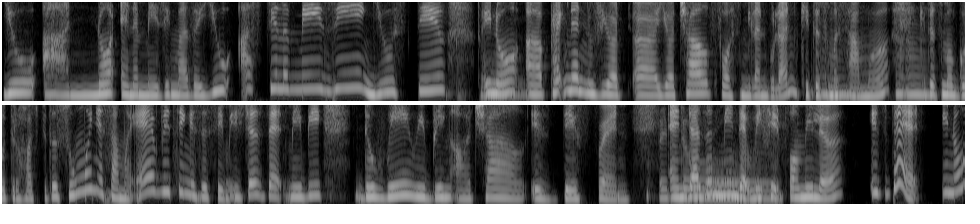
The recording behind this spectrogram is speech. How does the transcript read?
you are not an amazing mother. You are still amazing. You still, you know, uh, pregnant with your uh, your child for 9 bulan. Kita semua sama. Mm-mm. Kita semua go through hospital. Semuanya sama. Everything is the same. It's just that maybe the way we bring our child is different. And doesn't mean that we Betul. feed formula, it's bad. You know,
